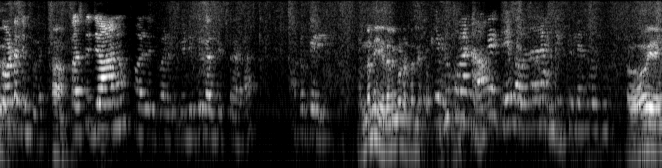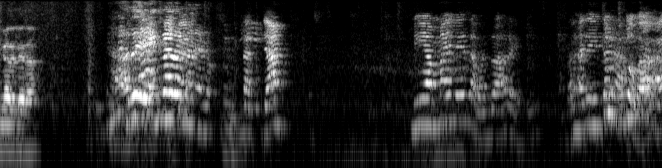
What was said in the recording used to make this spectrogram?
ఫోటో దింపు. ఫస్ట్ జాను వాళ్ళు వాళ్ళు వీళ్ళిద్దరు కలిసి ఇస్తారట. అక్కడికి వెళ్ళి. ఉండని ఏదని కూడా ఓ ఏం జాన్. మీ అమ్మాయి లేరా వాళ్ళు రారా అదే ఇచ్చుకోవా ఆ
